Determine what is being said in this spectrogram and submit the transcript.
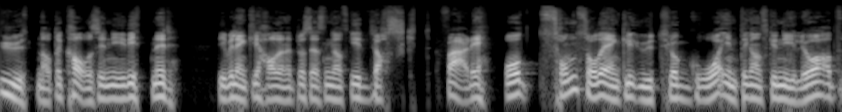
uten at det kalles inn nye vitner. De vil egentlig ha denne prosessen ganske raskt ferdig. Og sånn så det egentlig ut til å gå inntil ganske nylig òg, at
